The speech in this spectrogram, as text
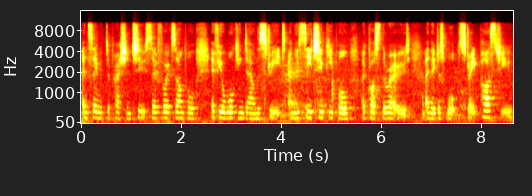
And same with depression, too. So, for example, if you're walking down the street and you see two people across the road and they just walk straight past you,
